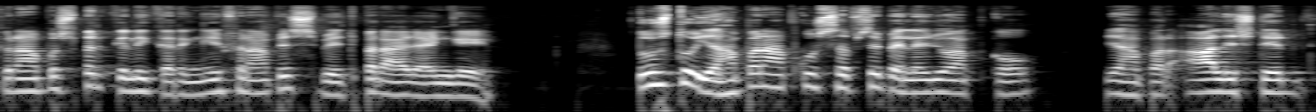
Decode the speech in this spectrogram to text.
फिर आप उस पर क्लिक करेंगे, फिर आप इस पेज पर आ जाएँगे। दोस्तों, यहाँ पर आपको सबसे पहले जो आपको यहाँ पर आल स्टेट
